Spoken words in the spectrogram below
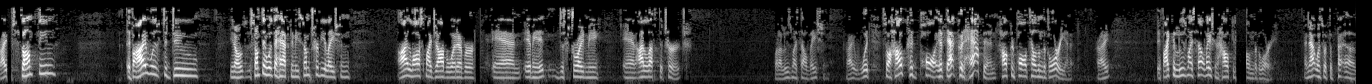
Right? Something, if I was to do, you know, something was to happen to me, some tribulation, I lost my job or whatever, and I mean, it destroyed me, and I left the church. Would I lose my salvation? Right? Would so? How could Paul, if that could happen, how could Paul tell them the glory in it? Right? If I could lose my salvation, how could he tell them the glory? And that was what the, uh,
